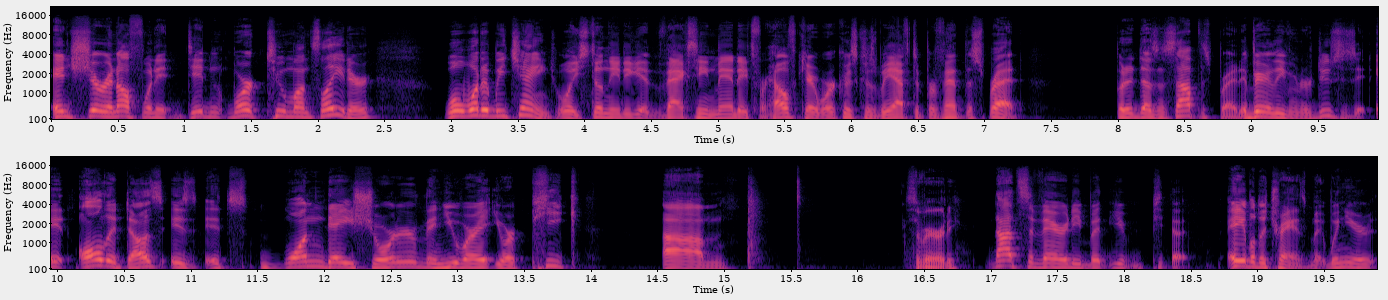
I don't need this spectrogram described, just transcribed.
And sure enough, when it didn't work two months later, well, what did we change? Well, you still need to get vaccine mandates for healthcare workers because we have to prevent the spread. But it doesn't stop the spread. It barely even reduces it. It all it does is it's one day shorter than you were at your peak um, Severity. not severity, but you uh, able to transmit when you're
